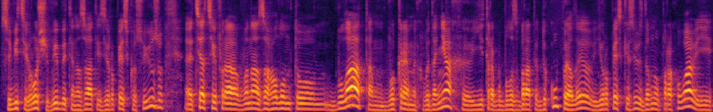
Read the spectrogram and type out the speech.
собі ці гроші вибити назад із Європейського Союзу. Е, Ця цифра вона загалом то була там в окремих виданнях. е, Її треба було збирати докупи, але Європейський Союз давно порахував і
